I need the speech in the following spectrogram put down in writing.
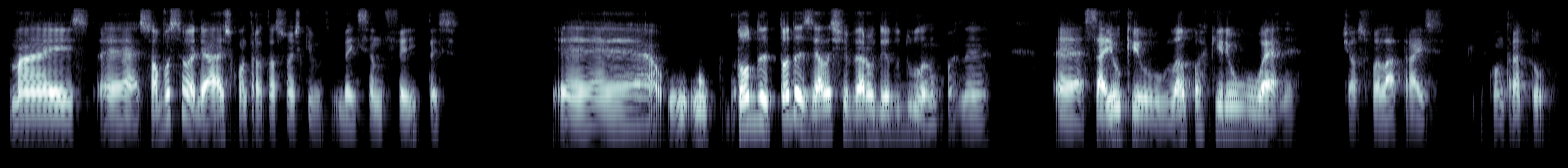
Mas é, só você olhar as contratações que vêm sendo feitas, é, o, o, todo, todas elas tiveram o dedo do Lampard, né? É, saiu que o Lampard queria o Werner, o Chelsea foi lá atrás e contratou.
